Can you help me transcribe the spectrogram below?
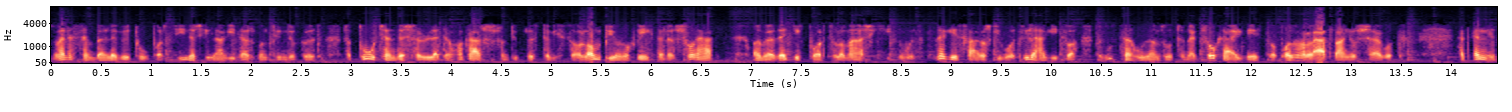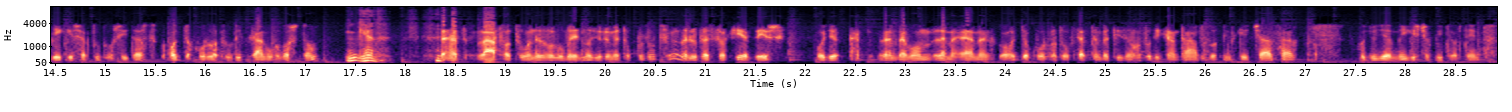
a vele szemben levő tópart színes világításban tündökölt, és a tó csendes felülete hatásosan tükrözte vissza a lampionok végtelen sorát, amely az egyik parttól a másikig nyúlt. Az egész város ki volt világítva, az utcán hullámzó tömeg sokáig nézte a pazar látványosságot. Hát ennél békésebb tudósítást hadgyakorlatú ritkán olvastam. Igen. Tehát láthatóan ez valóban egy nagy örömet okozott. Fölmerül persze a kérdés, hogy hát rendben van, elmennek a hadgyakorlatok, szeptember 16-án távozott mindkét császár, hogy ugye mégiscsak mi történt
